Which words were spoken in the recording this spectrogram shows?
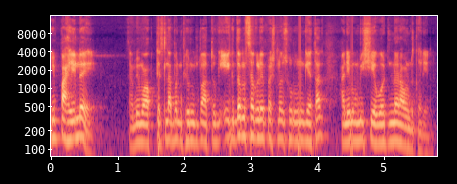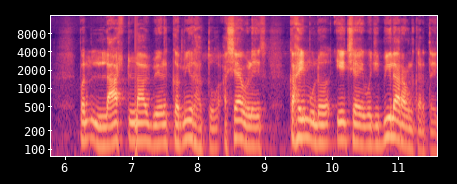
मी पाहिलं आहे आम्ही मॉक टेस्टला पण फिरून पाहतो की एकदम सगळे प्रश्न सोडून घेतात आणि मग मी शेवटनं राऊंड करेन. पण लास्टला वेळ कमी राहतो अशा वेळेस काही मुलं एच्या ऐवजी बीला राऊंड करतायत.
